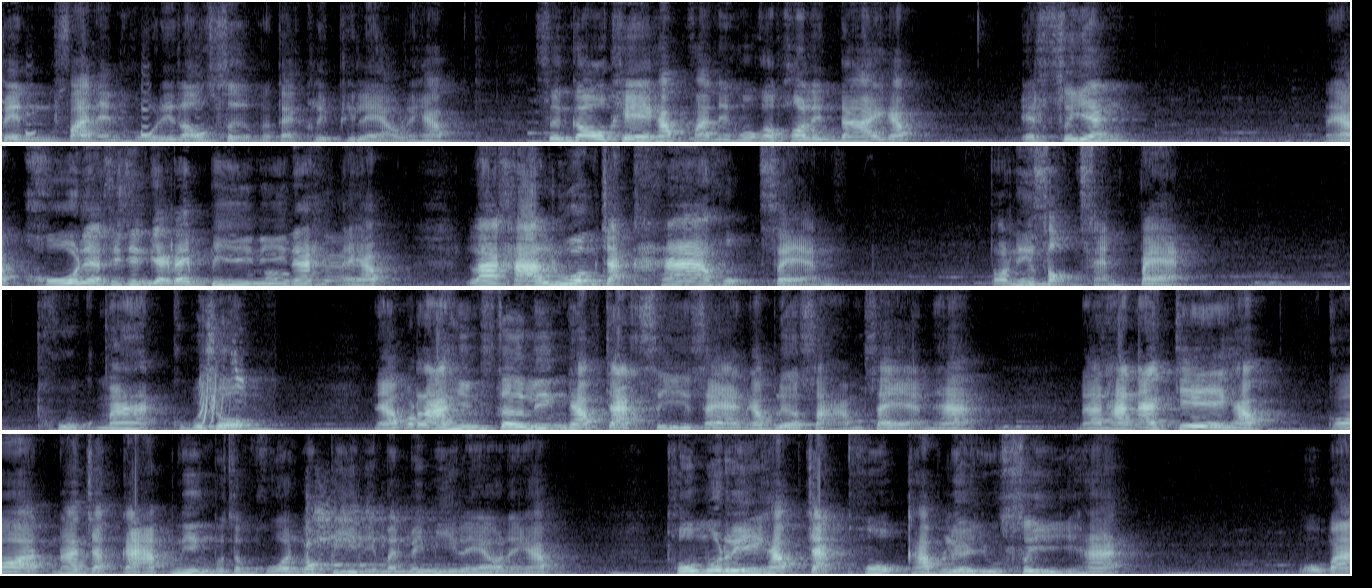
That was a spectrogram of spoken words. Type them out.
เป็นฟานแอนโฮที่เราเสริมตั้งแต่คลิปที่แล้วนะครับ ซึ่งก็โอเคครับฟานแอนโฮก็พอเล่นได้ครับเอสเซียงนะครับโคเนี่ยที่จริงอยากได้ปีนี้นะนะครับ ราคาล่วงจาก 5 6แสนตอนนี้2 8 0 0 0ถูกมากคุณผู้ชม นะครับราฮิมสเตอร์ลิงครับจาก 4 0 0แสนครับเหลือ 3 0 0แสนฮะนาธานอาเก้ครับก็น่าจะกราฟนิ่งพอสมควรเพราะปีนี้มันไม่มีแล้วนะครับ โทโมริครับจาก 6 ครับเหลืออยู่ 4 ฮะ โอบา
